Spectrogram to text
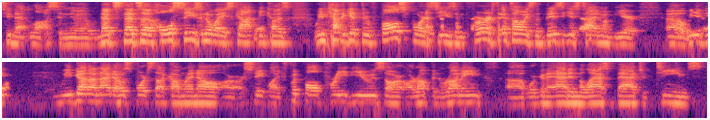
to that loss, and uh, that's that's a whole season away, Scott, because we've got to get through fall sports season first. That's always the busiest time of year. Uh, oh, we have we've got on idahosports.com right now our, our statewide football previews are, are up and running uh, we're going to add in the last batch of teams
